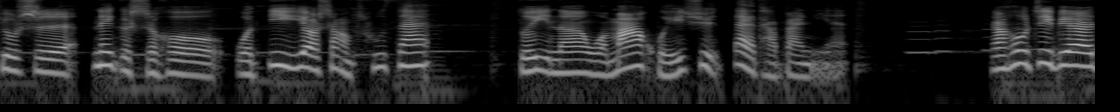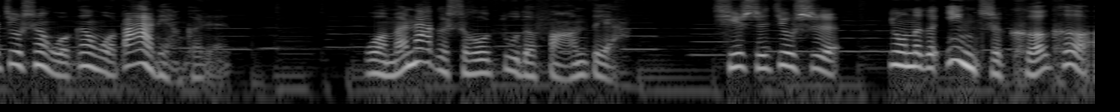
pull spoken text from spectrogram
就是那个时候我弟要上初三，所以呢，我妈回去带他半年，然后这边就剩我跟我爸两个人。我们那个时候住的房子呀，其实就是用那个硬纸壳壳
